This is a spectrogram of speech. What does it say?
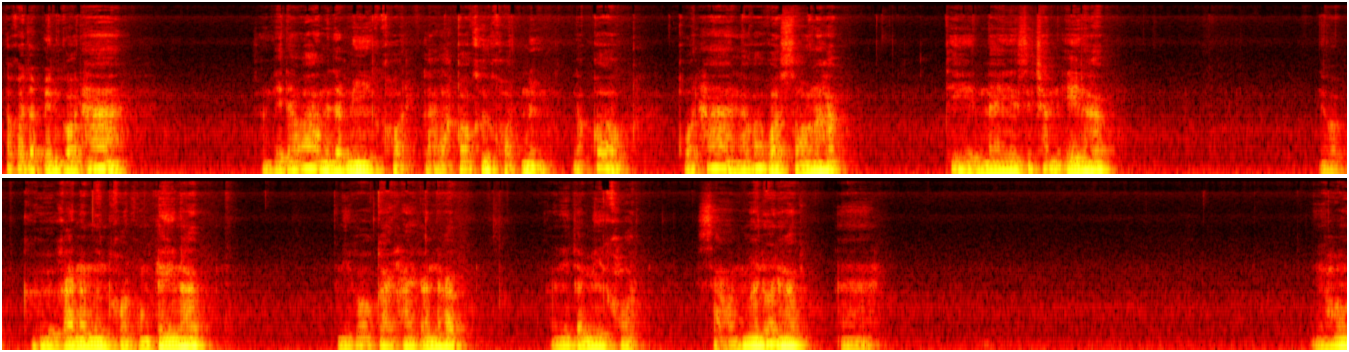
แล้วก็จะเป็นคอร์ดห้าสังเกตได้ว่ามันจะมีคอร์ดหลักๆก็คือคอร์ดหนึ่งแล้วก็คอร์ดห้าแล้วก็คอร์ดสองนะครับ ที่เห็นในเซสชัน A นะครับนี่ก็คือการดำเนินคอร์ดของเพลงนะครับ อันนี้ก็คล้ายๆกันนะครับ อันนี้จะมีคอร์ดสามมาด้วยนะครับ อ่า ในห้อง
